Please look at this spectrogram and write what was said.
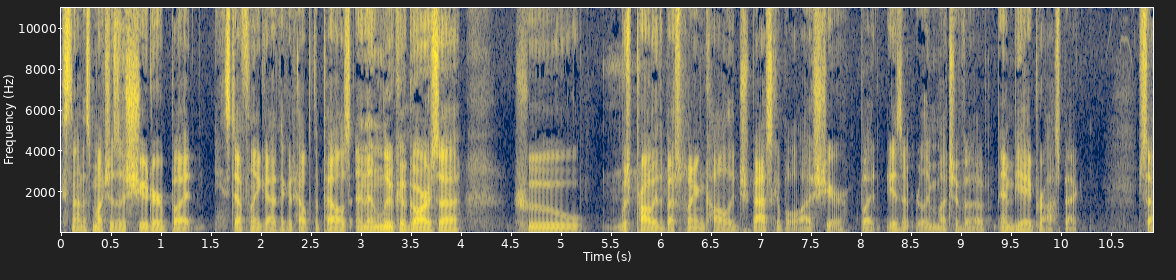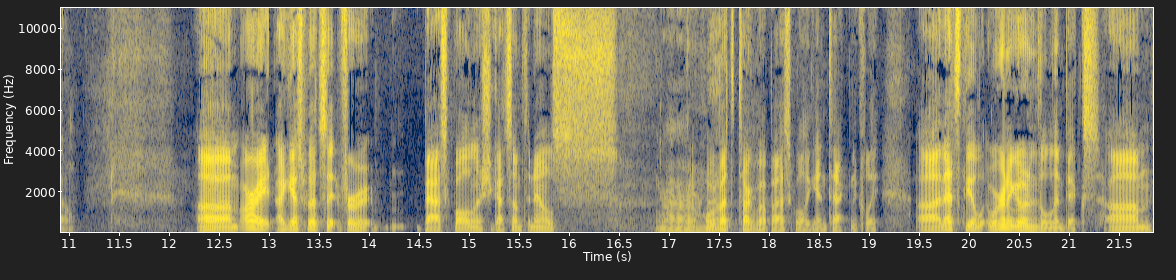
He's not as much as a shooter, but he's definitely a guy that could help the Pels. And then Luka Garza, who was probably the best player in college basketball last year, but isn't really much of a NBA prospect. So, um, all right, I guess that's it for basketball. Unless you got something else. I don't know. We're about to talk about basketball again, technically. Uh, that's the we're going to go into the Olympics. Um,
